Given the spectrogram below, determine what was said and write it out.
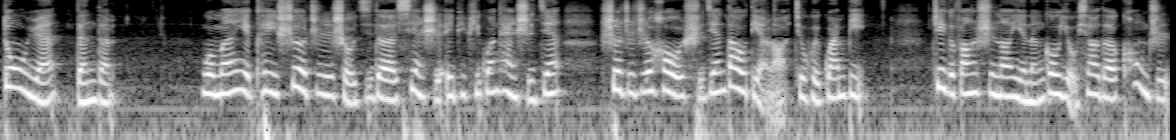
动物园等等。我们也可以设置手机的限时 APP 观看时间，设置之后时间到点了就会关闭。这个方式呢，也能够有效的控制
